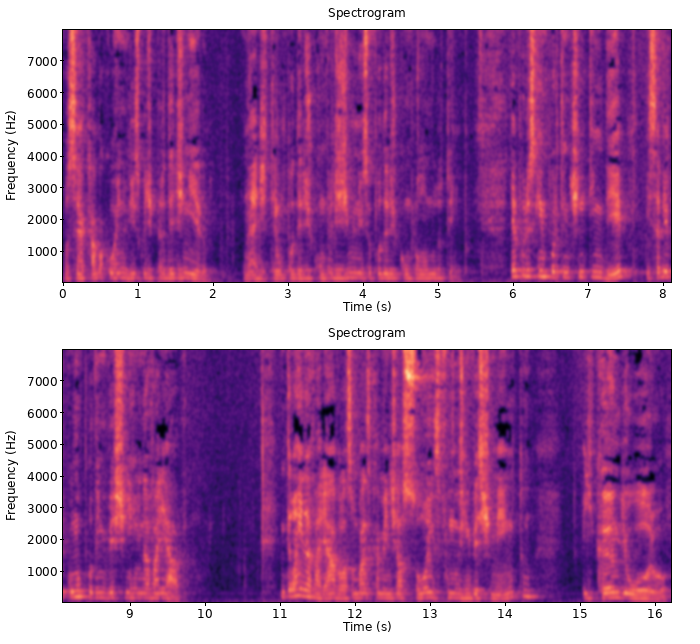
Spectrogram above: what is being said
você acaba correndo risco de perder dinheiro, né? de ter um poder de compra, de diminuir seu poder de compra ao longo do tempo. E é por isso que é importante entender e saber como poder investir em renda variável. Então, a renda variável elas são basicamente ações, fundos de investimento e câmbio ouro.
